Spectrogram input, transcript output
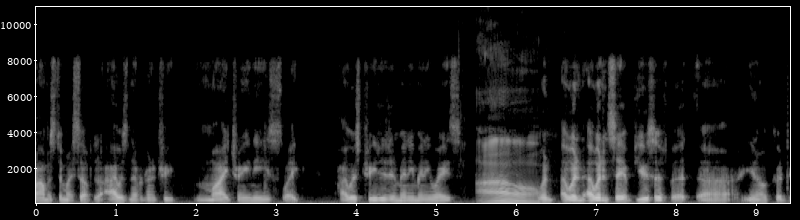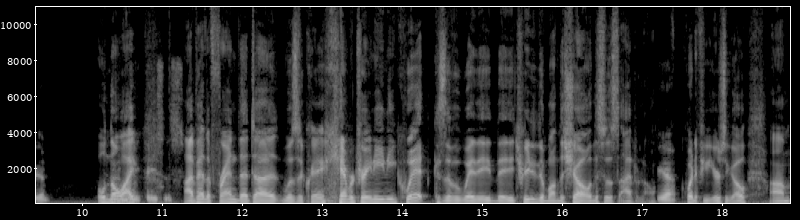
promised to myself that I was never going to treat my trainees like I was treated in many, many ways. Oh, when, I wouldn't, I wouldn't say abusive, but uh, you know, could be. Well, no, I I've had a friend that uh, was a camera trainee and he quit because of the way they, they treated him on the show. This was I don't know, yeah, quite a few years ago. Um,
